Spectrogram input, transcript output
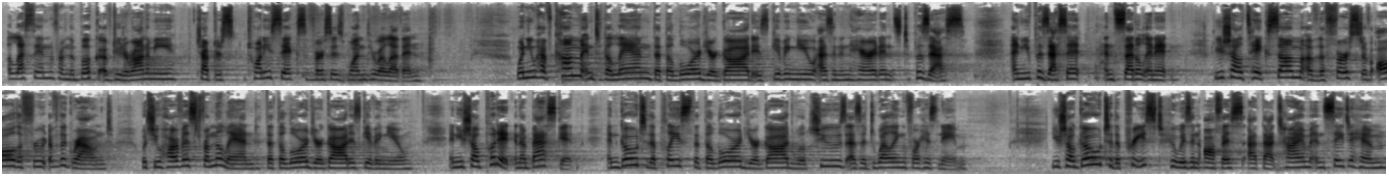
A lesson from the book of Deuteronomy, chapters 26, verses 1 through 11. When you have come into the land that the Lord your God is giving you as an inheritance to possess, and you possess it and settle in it, you shall take some of the first of all the fruit of the ground, which you harvest from the land that the Lord your God is giving you, and you shall put it in a basket and go to the place that the Lord your God will choose as a dwelling for his name. You shall go to the priest who is in office at that time and say to him,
